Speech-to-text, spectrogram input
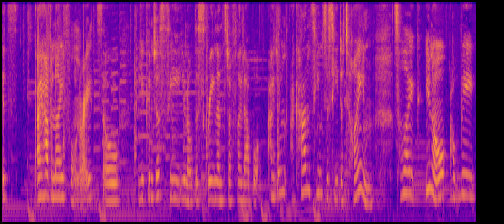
it's I have an iPhone, right? So you can just see, you know, the screen and stuff like that, but I don't I can't seem to see the time. So like, you know, I'll be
